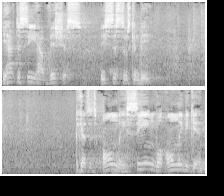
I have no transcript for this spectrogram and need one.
You have to see how vicious these systems can be. Because it's only, seeing will only begin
